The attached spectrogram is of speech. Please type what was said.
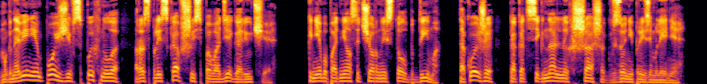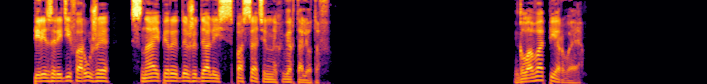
Мгновением позже вспыхнуло, расплескавшись по воде горючее. К небу поднялся черный столб дыма, такой же, как от сигнальных шашек в зоне приземления. Перезарядив оружие, снайперы дожидались спасательных вертолетов. Глава первая.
